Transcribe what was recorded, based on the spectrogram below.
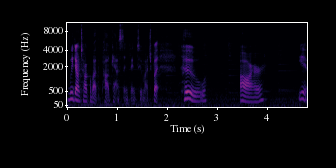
we don't talk about the podcasting thing too much. But who are you?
